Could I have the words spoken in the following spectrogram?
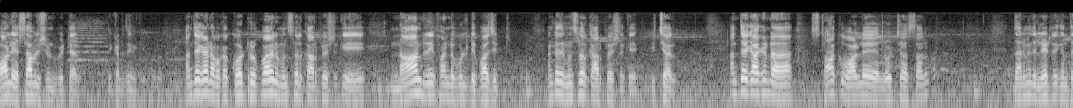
వాళ్ళు ఎస్టాబ్లిష్మెంట్ పెట్టారు ఇక్కడ దీనికి. అంతేకాకుండా ఒక కోటి రూపాయలు మున్సిపల్ కార్పొరేషన్కి నాన్ రీఫండబుల్ డిపాజిట్ అంటే అది మున్సిపల్ కార్పొరేషన్కి ఇచ్చారు. అంతేకాకుండా స్టాక్ వాళ్ళే లోడ్ చేస్తారు దాని మీద లీటర్కి అంత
